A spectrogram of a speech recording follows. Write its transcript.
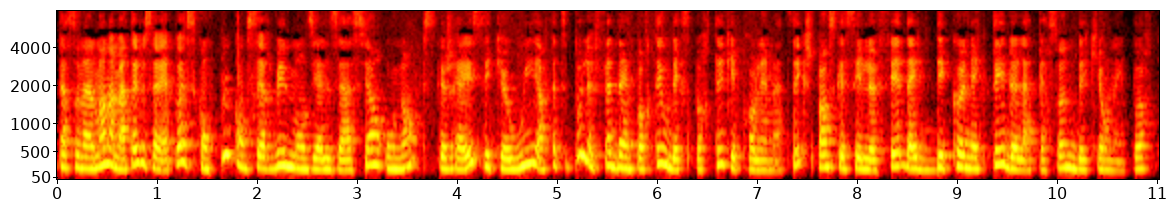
personnellement, dans ma tête, je savais pas est-ce qu'on peut conserver une mondialisation ou non. Puis ce que je réalise, c'est que oui, en fait, c'est pas le fait d'importer ou d'exporter qui est problématique. Je pense que c'est le fait d'être déconnecté de la personne de qui on importe.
